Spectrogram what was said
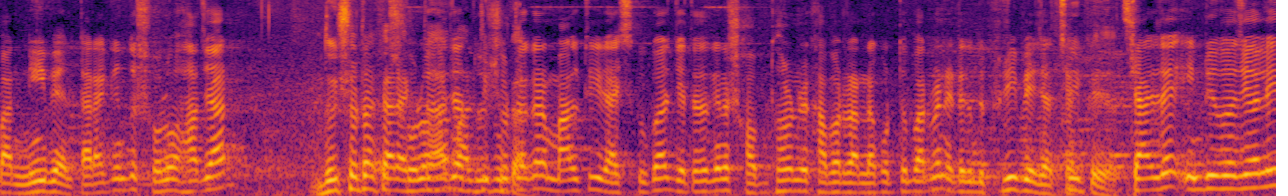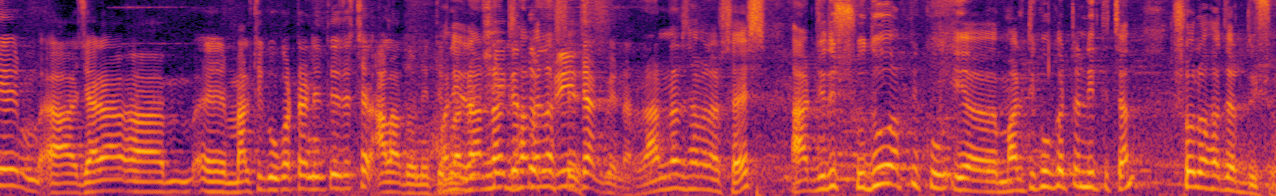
বা নিবেন তারা কিন্তু ষোলো হাজার দুইশো টাকার ষোলো হাজার দুশো টাকার মাল্টি রাইস কুকার যেটা কিনা সব ধরনের খাবার রান্না করতে পারবেন এটা কিন্তু ফ্রি পেয়ে যাচ্ছে। চাইলে ইন্ডিভিজুয়ালি যারা মাল্টি কুকারটা নিতে যাচ্ছেন আলাদা নিতে মানে পারবেন। রান্নার ঝামেলা শেষ। থাকবে না। রান্নার ঝামেলা শেষ। আর যদি শুধু আপনি মাল্টি কুকারটা নিতে চান ষোলো হাজার দুইশো।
